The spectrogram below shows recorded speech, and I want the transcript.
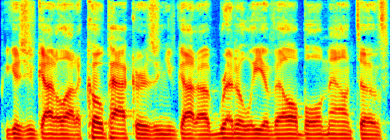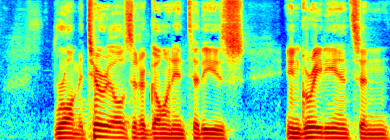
because you've got a lot of co-packers and you've got a readily available amount of raw materials that are going into these ingredients and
